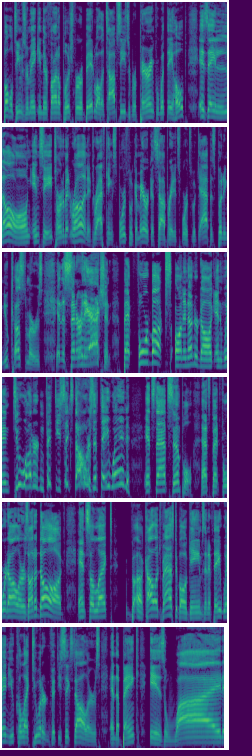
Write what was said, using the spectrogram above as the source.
Bubble teams are making their final push for a bid, while the top seeds are preparing for what they hope is a long NCAA tournament run. And DraftKings Sportsbook, America's top-rated sportsbook app, is putting new customers in the center of the action. Bet four bucks on an underdog and win $256 if they win. It's that simple. That's bet $4 on a dog and select uh, college basketball games, and if they win, you collect $256, and the bank is wide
